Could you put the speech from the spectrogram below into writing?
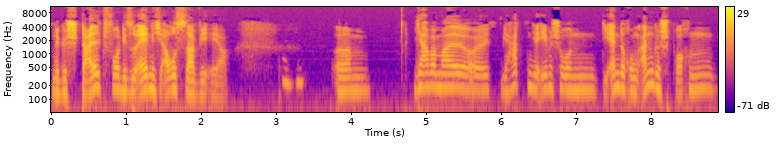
eine Gestalt vor, die so ähnlich aussah wie er. Mhm. Ähm, ja, aber mal, äh, wir hatten ja eben schon die Änderungen angesprochen.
